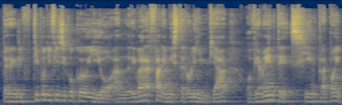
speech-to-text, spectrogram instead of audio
per il tipo di fisico che ho io, ad arrivare a fare Mister Olimpia, ovviamente si entra poi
